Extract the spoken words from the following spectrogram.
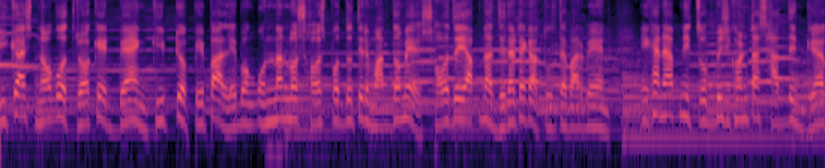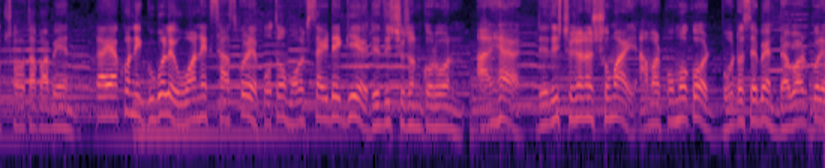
বিকাশ, নগদ, রকেট ব্যাংক ক্রিপ্টো পেপাল এবং অন্যান্য সহজ পদ্ধতির মাধ্যমে সহজেই আপনার জেতা টাকা তুলতে পারবেন। এখানে আপনি চব্বিশ ঘণ্টা সাত দিন গ্রাহক সহায়তা পাবেন। তাই এখনই গুগলে ওয়ান এক্স সার্চ করে প্রথম ওয়েবসাইটে গিয়ে রেজিস্ট্রেশন করুন। আর হ্যাঁ রেজিস্ট্রেশনের সময় আমার প্রোমো কোড ভোটো সেভেন ব্যবহার করে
